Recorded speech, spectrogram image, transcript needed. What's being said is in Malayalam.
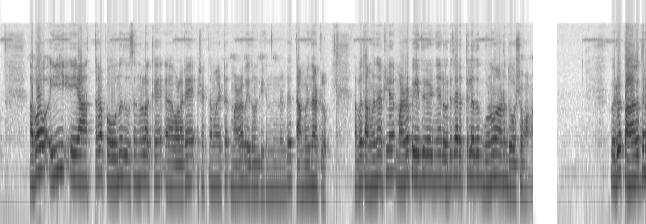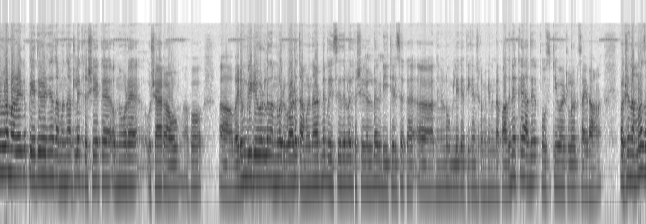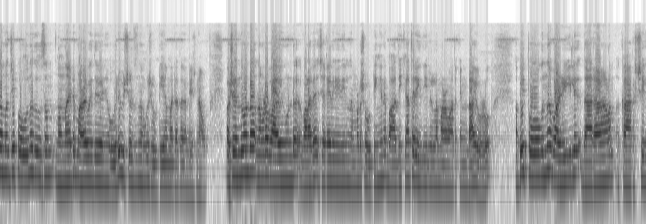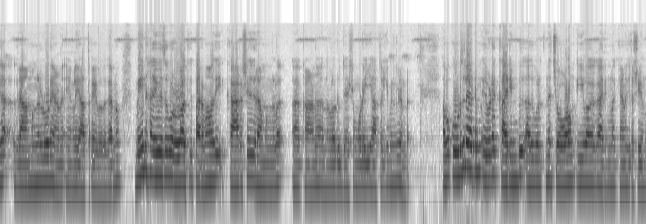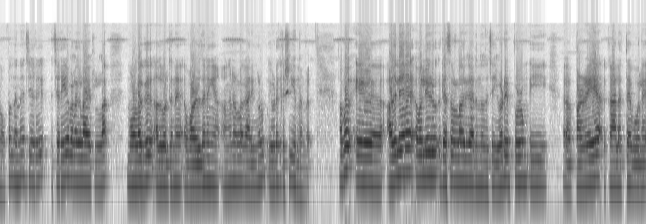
അപ്പോൾ ഈ യാത്ര പോകുന്ന ദിവസങ്ങളിലൊക്കെ വളരെ ശക്തമായിട്ട് മഴ പെയ്തുകൊണ്ടിരിക്കുന്നുണ്ട് തമിഴ്നാട്ടിലും. അപ്പോൾ തമിഴ്നാട്ടിൽ മഴ പെയ്തു കഴിഞ്ഞാൽ ഒരു തരത്തിൽ അത് ഗുണമാണ് ദോഷമാണ്? ഒരു പാകത്തിനുള്ള മഴയൊക്കെ പെയ്തു കഴിഞ്ഞാൽ തമിഴ്നാട്ടിലെ കൃഷിയൊക്കെ ഒന്നുകൂടെ ഉഷാറാവും. അപ്പോൾ വരും വീഡിയോകളിൽ നമ്മൾ ഒരുപാട് തമിഴ്നാടിനെ ബേസ് ചെയ്തുള്ള കൃഷികളുടെ ഡീറ്റെയിൽസ് ഒക്കെ നിങ്ങളുടെ മുമ്പിലേക്ക് എത്തിക്കാൻ ശ്രമിക്കുന്നുണ്ട്. അപ്പോൾ അതിനൊക്കെ അത് പോസിറ്റീവായിട്ടുള്ള ഒരു സൈഡാണ് പക്ഷെ നമ്മളെ സംബന്ധിച്ച് പോകുന്ന ദിവസം നന്നായിട്ട് മഴ പെയ്തു കഴിഞ്ഞാൽ ഒരു വിഷ്വൽസും നമുക്ക് ഷൂട്ട് ചെയ്യാൻ പറ്റാത്ത കണ്ടീഷനാവും പക്ഷെ എന്തുകൊണ്ടോ നമ്മുടെ ഭാഗ്യം കൊണ്ട് വളരെ ചെറിയ രീതിയിൽ നമ്മുടെ ഷൂട്ടിങ്ങിനെ ബാധിക്കാത്ത രീതിയിലുള്ള മഴ മാത്രമേ ഉണ്ടായുള്ളൂ. അപ്പോൾ ഈ പോകുന്ന വഴിയിൽ ധാരാളം കാർഷിക ഗ്രാമങ്ങളിലൂടെയാണ് ഞങ്ങൾ യാത്ര ചെയ്തത്. കാരണം മെയിൻ ഹൈവേസ് ഒക്കെ ഒഴിവാക്കി പരമാവധി കാർഷിക ഗ്രാമങ്ങൾ കാണുക എന്നുള്ള ഒരു ഉദ്ദേശം കൂടെ ഈ യാത്രയ്ക്ക് പിന്നിലുണ്ട്. അപ്പോൾ കൂടുതലായിട്ടും ഇവിടെ കരിമ്പ് അതുപോലെ തന്നെ ചോളം ഈ വക കാര്യങ്ങളൊക്കെയാണ് കൃഷി ചെയ്യുന്നത്. ഒപ്പം തന്നെ ചെറിയ ചെറിയ വിളകളായിട്ടുള്ള മുളക് അതുപോലെ തന്നെ വഴുതനങ്ങ അങ്ങനെയുള്ള കാര്യങ്ങളും ഇവിടെ കൃഷി ചെയ്യുന്നുണ്ട്. അപ്പോൾ അതിലേറെ വലിയൊരു രസമുള്ള ഒരു കാര്യം എന്താണെന്ന് വെച്ചാൽ ഇവിടെ ഇപ്പോഴും ഈ പഴയ കാലത്തെ പോലെ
